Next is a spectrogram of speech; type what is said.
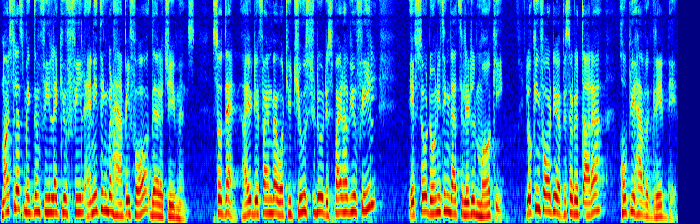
much less make them feel like you feel anything but happy for their achievements. So then, are you defined by what you choose to do despite how you feel? If so, don't you think that's a little murky? Looking forward to your episode with Tara. Hope you have a great day.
